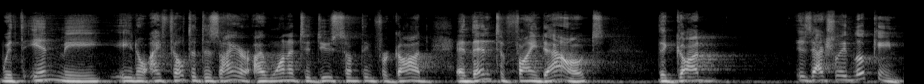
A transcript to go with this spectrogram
within me, you know, I felt a desire. I wanted to do something for God. And then to find out that God is actually looking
